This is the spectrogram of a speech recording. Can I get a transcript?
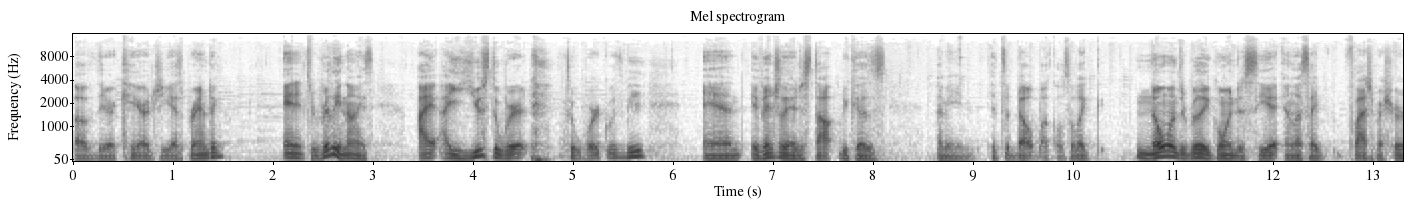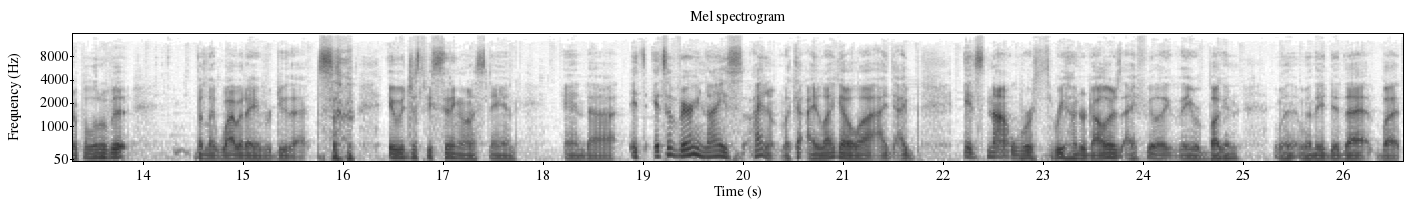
of their KRGS branding, and it's really nice. I I used to wear it to work with me, and eventually I just stopped because, I mean, it's a belt buckle, so like no one's really going to see it unless I flash my shirt up a little bit. But like, why would I ever do that? So it would just be sitting on a stand, and uh, it's it's a very nice item. Like I like it a lot. I, I it's not worth three hundred dollars. I feel like they were bugging when when they did that, but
